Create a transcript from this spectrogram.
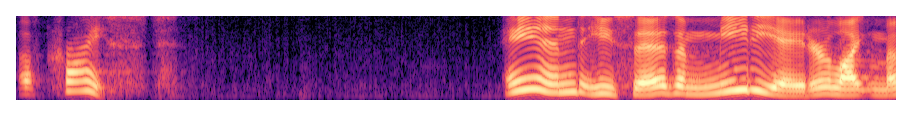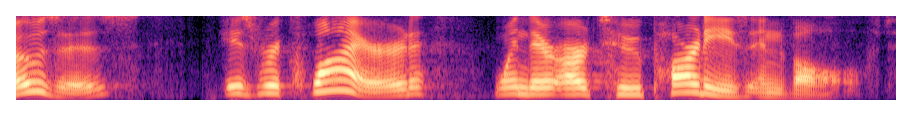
of Christ. And, he says, a mediator like Moses is required when there are two parties involved.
